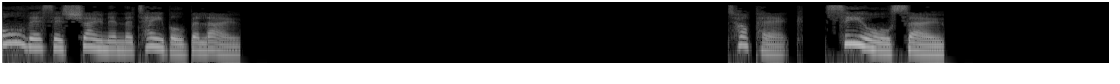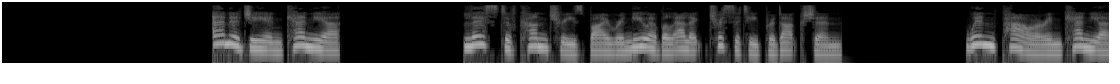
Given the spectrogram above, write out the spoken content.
All this is shown in the table below. Topic. See also. Energy in Kenya. List of countries by renewable electricity production. Wind power in Kenya.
